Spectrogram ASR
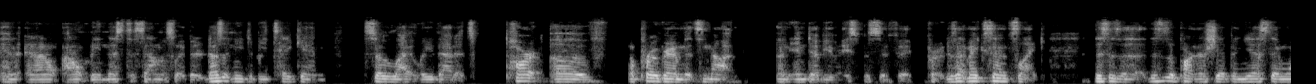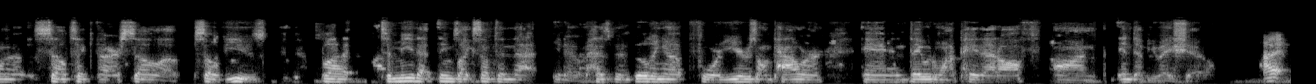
and, and I don't I don't mean this to sound this way, but it doesn't need to be taken so lightly that it's part of a program that's not an NWA specific pro. Does that make sense? Like this is a this is a partnership, and yes, they want to sell tick or sell uh, sell views, but to me that seems like something that you know has been building up for years on Power, and they would want to pay that off on NWA show. I,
